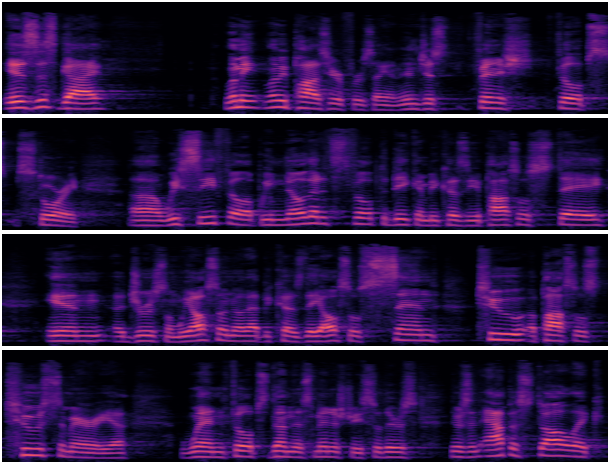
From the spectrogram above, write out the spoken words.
is this guy. Let me, let me pause here for a second and just finish Philip's story. Uh, we see Philip. We know that it's Philip the deacon because the apostles stay in uh, Jerusalem. We also know that because they also send two apostles to Samaria when Philip's done this ministry. So there's, there's an apostolic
